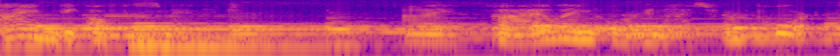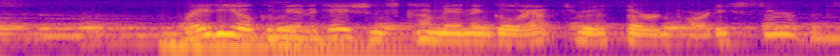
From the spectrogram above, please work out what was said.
I am the office manager. File and organize reports. Radio communications come in and go out through a third party service.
